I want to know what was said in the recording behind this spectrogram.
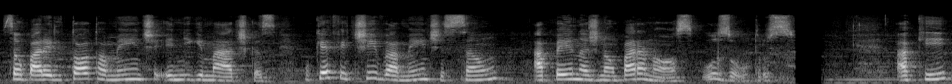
são para ele totalmente enigmáticas, o que efetivamente são apenas não para nós, os outros. Aqui,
